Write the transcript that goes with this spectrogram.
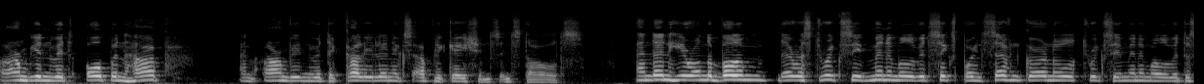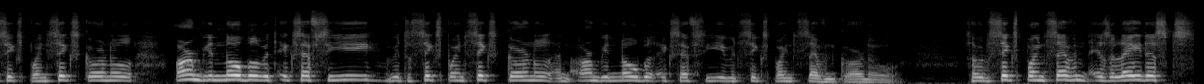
Armbian with openHAB and Armbian with the Kali Linux applications installed. And then here on the bottom there is Trixie Minimal with 6.7 kernel, Trixie Minimal with the 6.6 kernel, Armbian Noble with XFCE with the 6.6 kernel and Armbian Noble XFCE with 6.7 kernel. So the 6.7 is the latest,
